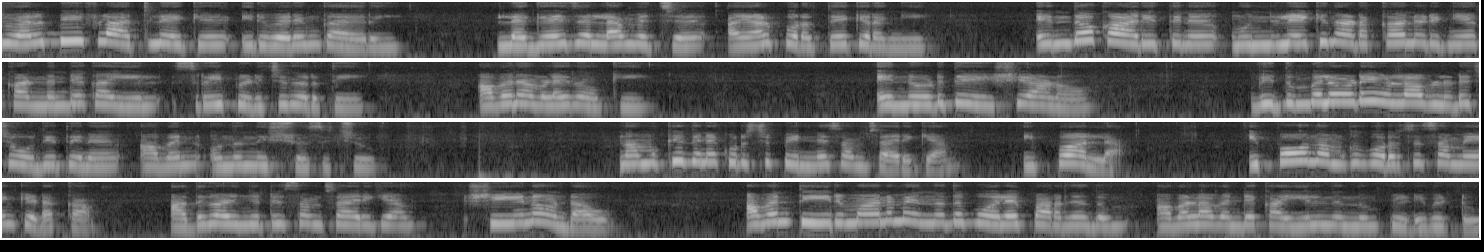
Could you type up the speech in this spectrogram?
ട്വൽവ് ബി ഫ്ലാറ്റിലേക്ക് ഇരുവരും കയറി. ലഗേജ് എല്ലാം വെച്ച് അയാൾ പുറത്തേക്കിറങ്ങി. എന്തോ കാര്യത്തിന് മുന്നിലേക്ക് നടക്കാനൊരുങ്ങിയ കണ്ണന്റെ കയ്യിൽ സ്ത്രീ പിടിച്ചു നിർത്തി. അവൻ അവളെ നോക്കി. എന്നോട് ദേഷ്യമാണോ? വിതുമ്പലോടെയുള്ള അവളുടെ ചോദ്യത്തിന് അവൻ ഒന്ന് നിശ്വസിച്ചു. നമുക്കിതിനെക്കുറിച്ച് പിന്നെ സംസാരിക്കാം. ഇപ്പോൾ അല്ല. ഇപ്പോൾ നമുക്ക് കുറച്ച് സമയം കിടക്കാം. അത് കഴിഞ്ഞിട്ട് സംസാരിക്കാം. ക്ഷീണം ഉണ്ടാവും അവൻ തീരുമാനം എന്നതുപോലെ പറഞ്ഞതും അവൾ അവന്റെ കയ്യിൽ നിന്നും പിടിവിട്ടു.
